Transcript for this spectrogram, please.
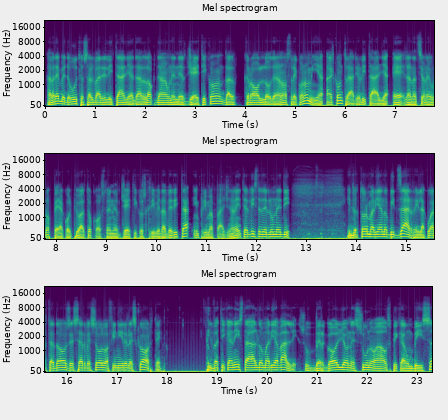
avrebbe dovuto salvare l'Italia dal lockdown energetico, dal crollo della nostra economia. Al contrario, l'Italia è la nazione europea col più alto costo energetico, scrive la verità in prima pagina. Le interviste del lunedì. Il dottor Mariano Bizzarri, la quarta dose serve solo a finire le scorte. Il vaticanista Aldo Maria Valli, su Bergoglio nessuno auspica un bis.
